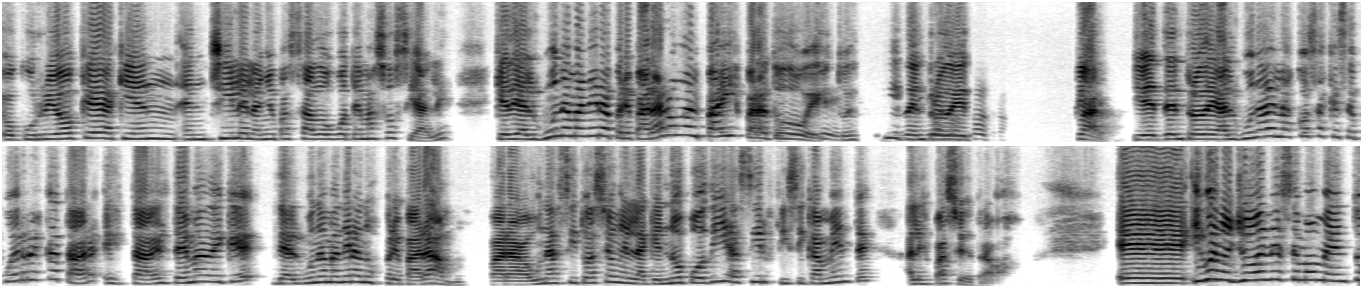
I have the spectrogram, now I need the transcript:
ocurrió que aquí en, Chile el año pasado hubo temas sociales que de alguna manera prepararon al país para todo esto. Es decir, dentro de... Claro, y dentro de alguna de las cosas que se puede rescatar está el tema de que de alguna manera nos preparamos para una situación en la que no podías ir físicamente al espacio de trabajo. Eh, y bueno, yo en ese momento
